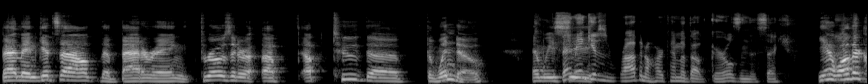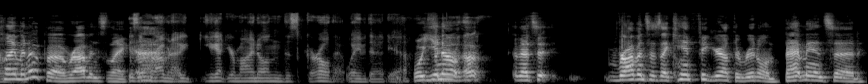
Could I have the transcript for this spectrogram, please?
Batman gets out the batarang, throws it up up to the the window, and we Batman see. Batman gives Robin a hard time about girls in this section. yeah, while they're climbing up, uh, Robin's like, like, "Ah." Robin, I, you got your mind on this girl that waved at you. Well, you know, uh, that's it. Robin says, I can't figure out the riddle. And Batman said,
